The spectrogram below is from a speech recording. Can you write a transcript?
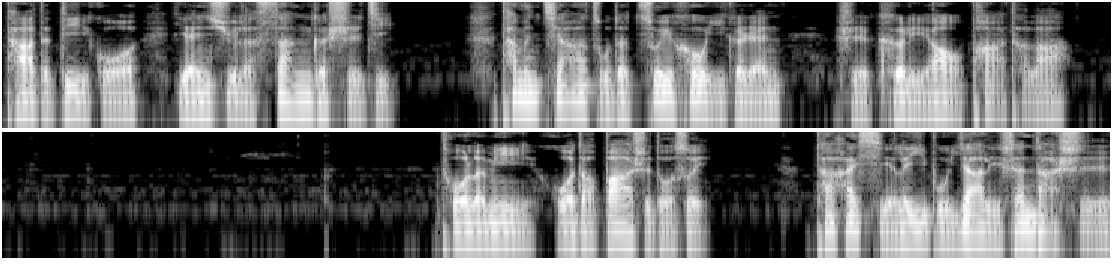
他的帝国延续了三个世纪。他们家族的最后一个人是克里奥帕特拉。托勒密活到八十多岁，他还写了一部《亚历山大史》。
